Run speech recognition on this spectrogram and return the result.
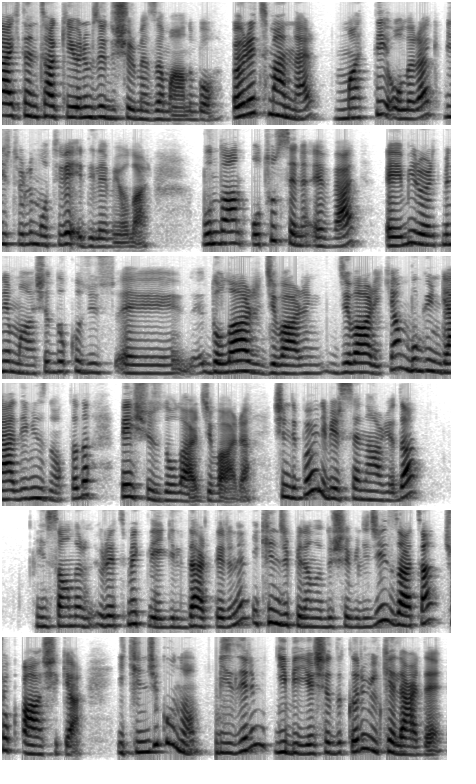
Belki de hani takkiyi önümüze düşürme zamanı bu. Öğretmenler maddi olarak bir türlü motive edilemiyorlar. Bundan 30 sene evvel e, bir öğretmenin maaşı 900 e, dolar civarın civarı iken bugün geldiğimiz noktada 500 dolar civarı. Şimdi böyle bir senaryoda insanların üretmekle ilgili dertlerinin ikinci plana düşebileceği zaten çok aşikar. İkinci konu bizlerim gibi yaşadıkları ülkelerde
